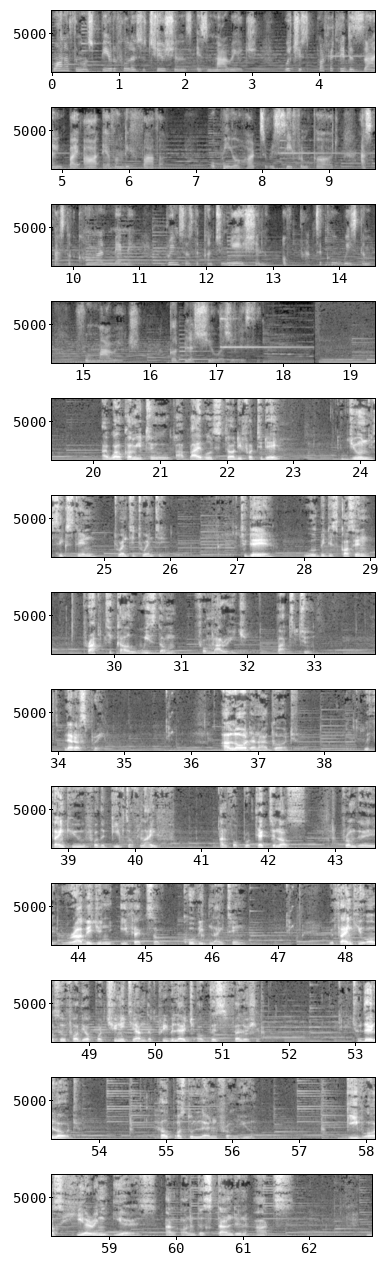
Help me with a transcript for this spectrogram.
One of the most beautiful institutions is marriage, which is perfectly designed by our Heavenly Father. Open your heart to receive from God as Pastor Conrad Meme brings us the continuation of practical wisdom for marriage. God bless you as you listen. I welcome you to our Bible study for today, June 16, 2020. Today, we'll be discussing Practical Wisdom for Marriage, Part 2. Let us pray. Our Lord and our God, we thank you for the gift of life and for protecting us from the ravaging effects of COVID 19. We thank you also for the opportunity and the privilege of this fellowship. Today, Lord, help us to learn from you. Give us hearing ears and understanding hearts.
